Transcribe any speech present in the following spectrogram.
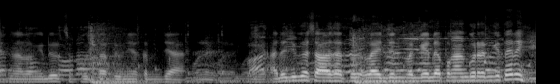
ya, ngalor ngidur seputar dunia kerja. Boleh boleh boleh. Ada juga salah satu legend legenda pengangguran kita nih.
